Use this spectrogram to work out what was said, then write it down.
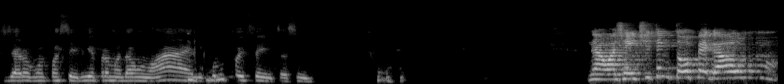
fizeram alguma parceria para mandar online? Como foi feito assim? Não, a gente tentou pegar um.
